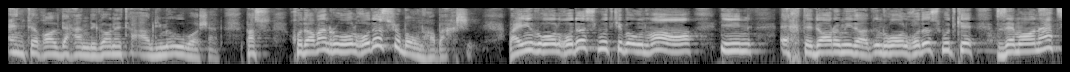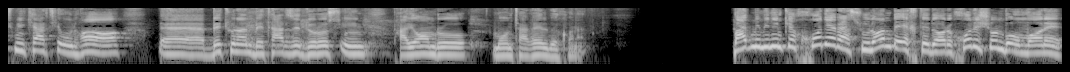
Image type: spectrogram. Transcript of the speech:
انتقال دهندگان تعالیم او باشند پس خداوند روح القدس رو به اونها بخشید و این روح القدس بود که به اونها این اقتدار رو می‌داد. این روح القدس بود که زمانت می‌کرد که اونها بتونن به طرز درست این پیام رو منتقل بکنن. بعد می‌بینیم که خود رسولان به اقتدار خودشون به عنوان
